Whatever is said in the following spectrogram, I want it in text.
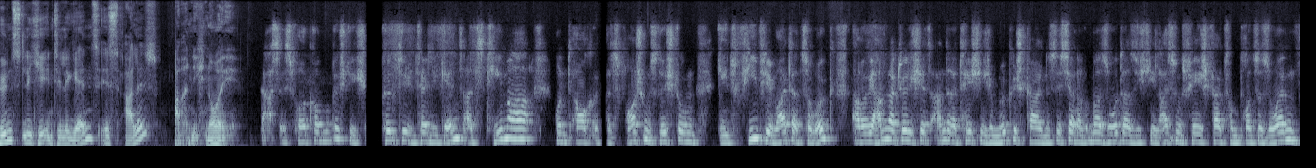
Künstliche Intelligenz ist alles, aber nicht neu. Das ist vollkommen richtig. Künstliche Intelligenz als Thema und auch als Forschungsrichtung geht viel, viel weiter zurück. Aber wir haben natürlich jetzt andere technische Möglichkeiten. Es ist ja noch immer so, dass sich die Leistungsfähigkeit von Prozessoren,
